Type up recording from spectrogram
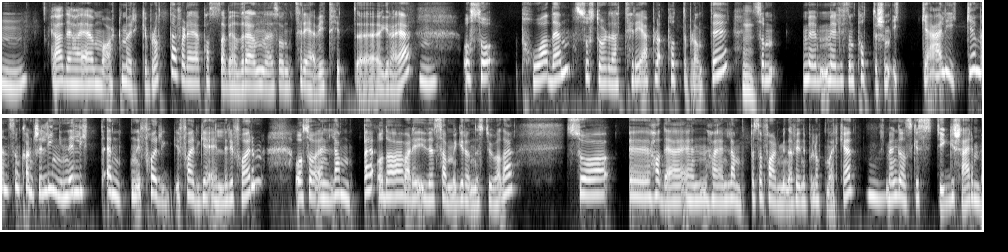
Mm. Ja, det har jeg malt mørkeblått, da, for det passa bedre enn sånn trehvit hyttegreie. Mm. Og så på den så står det da tre potteplanter Mm. som, med, med liksom potter som ikke er like, men som kanskje ligner litt enten i farge, eller i form. Og så en lampe, og da var det i det samme grønne stua da. Så hadde jeg en, har jeg en lampe som faren min har funnet på loppemarked, med en ganske stygg skjerm.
